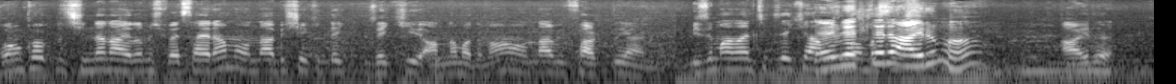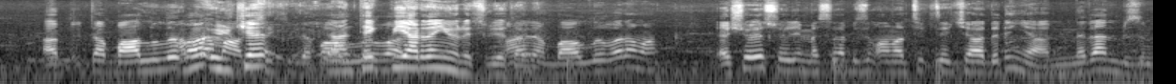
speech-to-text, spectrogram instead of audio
Hong Konglu Çin'den ayrılmış vesaire ama onlar bir şekilde zeki anlamadım ama onlar bir farklı yani. Bizim analitik zekamızın devletleri ayrı mı? ayrı. Abi, tabii bağlılığı var Ama ama ülke bir şekilde yani tek var. bir yerden yönetiliyor tabii. Aynen bağlılığı var ama ya şöyle söyleyeyim mesela bizim analitik zeka dedin ya neden bizim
